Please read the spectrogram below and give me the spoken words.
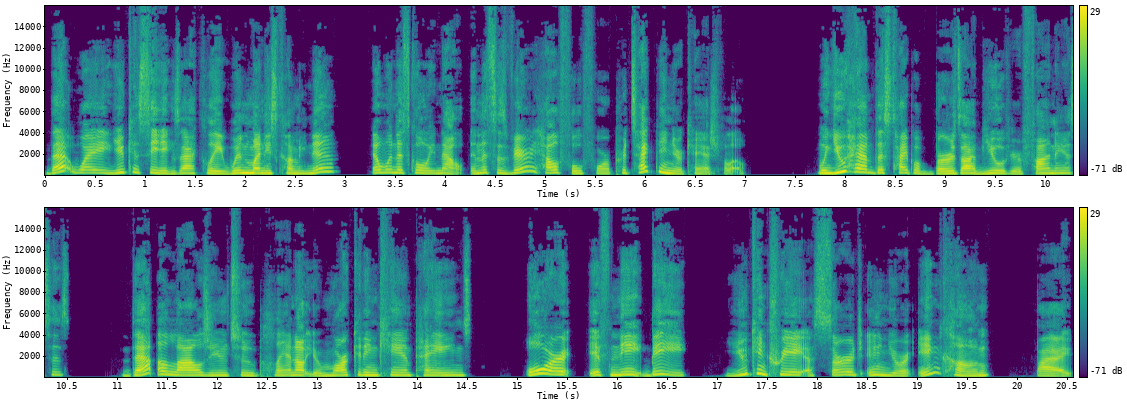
That way, you can see exactly when money's coming in and when it's going out. And this is very helpful for protecting your cash flow. When you have this type of bird's eye view of your finances, that allows you to plan out your marketing campaigns, or if need be, you can create a surge in your income by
